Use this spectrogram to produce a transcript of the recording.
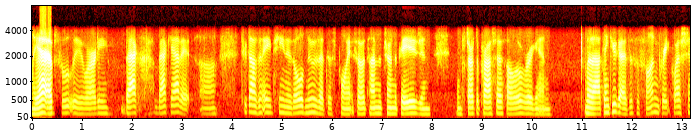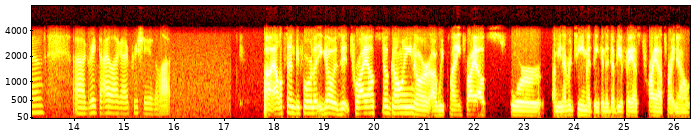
Yeah, absolutely. We're already back back at it. Uh, 2018 is old news at this point, so time to turn the page and and start the process all over again. But uh, thank you guys. This was fun. Great questions. Uh, great dialogue. I appreciate it a lot. Uh, Allison, before we let you go, is it tryouts still going, or are we planning tryouts for? I mean, every team I think in the WFA has tryouts right now.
